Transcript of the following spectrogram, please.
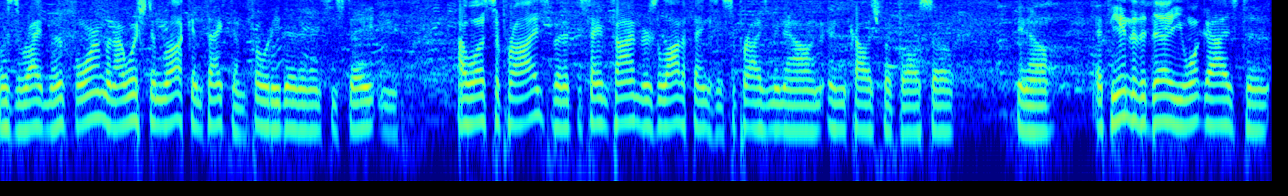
was the right move for him. And I wished him luck and thanked him for what he did at NC State. And I was surprised, but at the same time, there's a lot of things that surprise me now in, in college football. So, you know, at the end of the day, you want guys to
